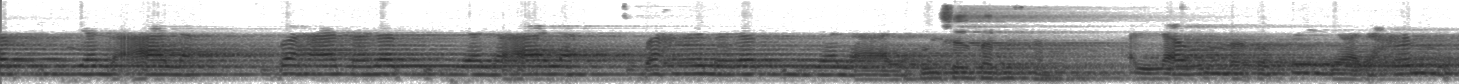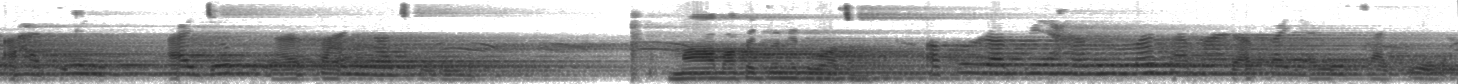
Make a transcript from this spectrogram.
ربي الأعلى سبحان ربي الأعلى سبحان ربي الأعلى দুই শেষদার বিছানা اللهم اغفر لي وارحمني اهدني ارجوك ارفعني واجبرني মা বাপের জন্য দোয়া আছে وقل رب ارحمهما كما ربياني صغيرا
